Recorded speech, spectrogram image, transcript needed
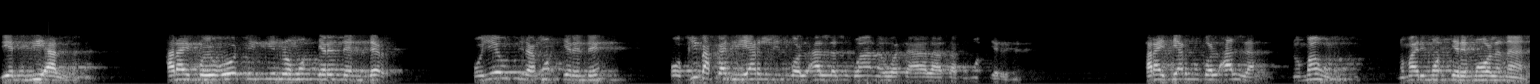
yettii allah. Haray koye ootii irro moƴƴere nden nder o yewtira moƴƴere nden o fiɓa kadi yarlingol allah subahanahu wa taala sabu moƴƴere nden. Haray jarnugol allah no mawni no mari moƴƴere moolanaani.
